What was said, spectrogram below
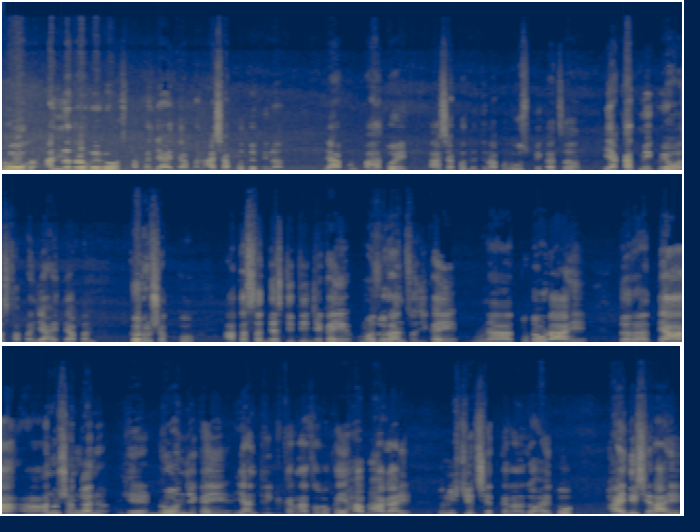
रोग अन्नद्रव्य व्यवस्थापन जे आहे ते आपण अशा पद्धतीनं जे आपण पाहतोय अशा पद्धतीनं आपण ऊस पिकाचं एकात्मिक व्यवस्थापन जे आहे ते आपण करू शकतो. आता सद्यस्थितीत जे काही मजुरांचं जे काही तुटवडा आहे तर त्या अनुषंगानं हे ड्रोन जे काही यांत्रिकीकरणाचा जो काही हा भाग आहे तो निश्चित शेतकऱ्यांना जो आहे तो फायदेशीर आहे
